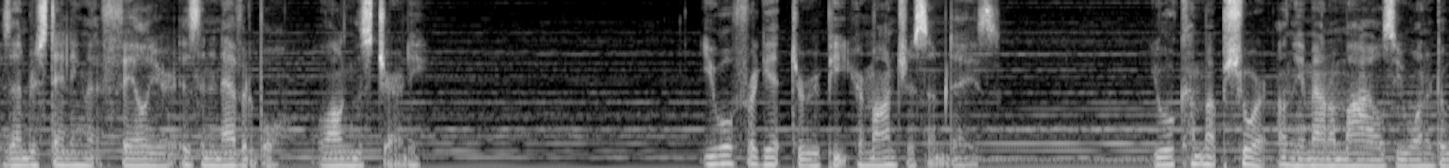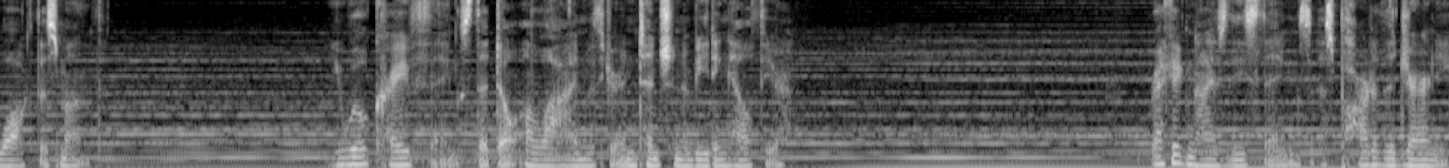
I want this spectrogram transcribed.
is understanding that failure is inevitable along this journey. You will forget to repeat your mantra some days you will come up short on the amount of miles you wanted to walk this month. You will crave things that don't align with your intention of eating healthier. Recognize these things as part of the journey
